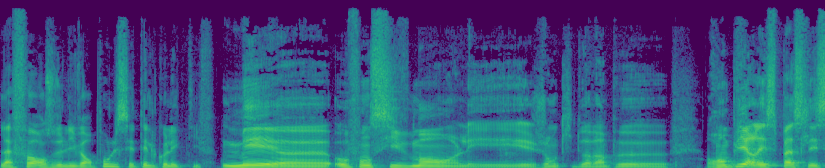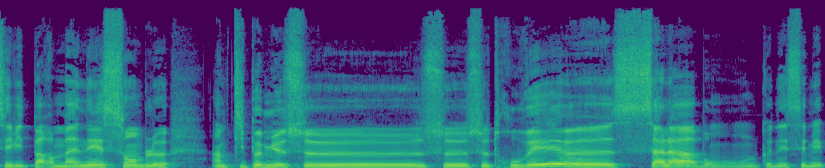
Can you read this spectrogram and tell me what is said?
la force de Liverpool, c'était le collectif. Mais euh, offensivement, les gens qui doivent un peu remplir l'espace laissé vide par Mané semblent un petit peu mieux se, se, se trouver. Euh, Salah, bon, on le connaissait, mais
